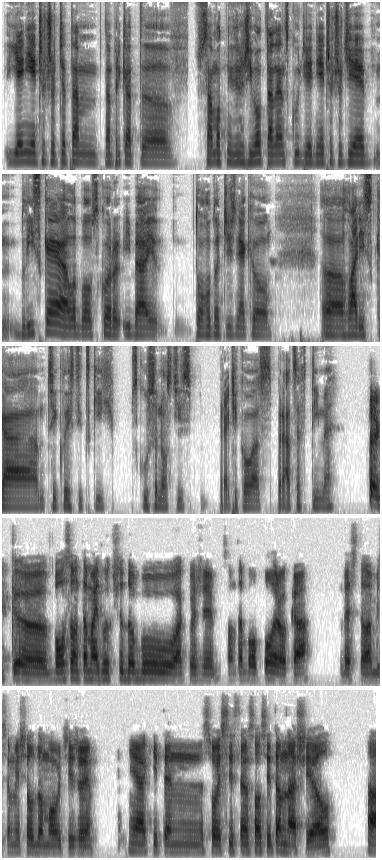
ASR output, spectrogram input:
je niečo, čo ťa tam napríklad uh, samotný ten život v Taliansku je niečo, čo ti je blízke, alebo skôr iba to hodnotíš z nejakého uh, hľadiska cyklistických skúseností z pretekov a z práce v týme? Tak uh, bol som tam aj dlhšiu dobu, akože som tam bol pol roka, bez toho, aby som išiel domov, čiže nejaký ten svoj systém som si tam našiel a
